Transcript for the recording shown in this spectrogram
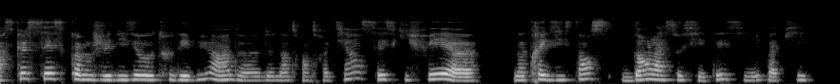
Parce que c'est, ce- comme je disais au tout début hein, de, de notre entretien, c'est ce qui fait euh, notre existence dans la société, c'est les papiers.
